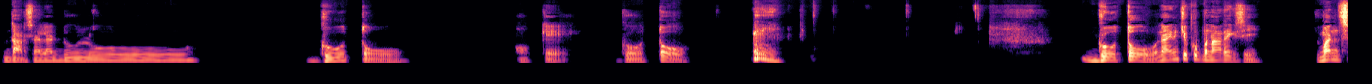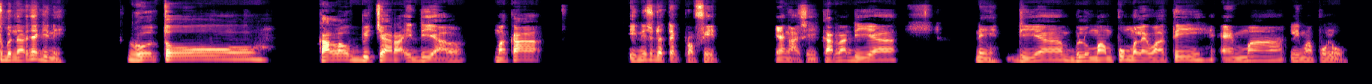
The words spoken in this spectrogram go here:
Bentar, saya lihat dulu. Goto. Oke, Goto. Goto. Nah, ini cukup menarik sih. Cuman sebenarnya gini. Goto kalau bicara ideal, maka ini sudah take profit. Ya nggak sih? Karena dia Nih, dia belum mampu melewati EMA 50.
